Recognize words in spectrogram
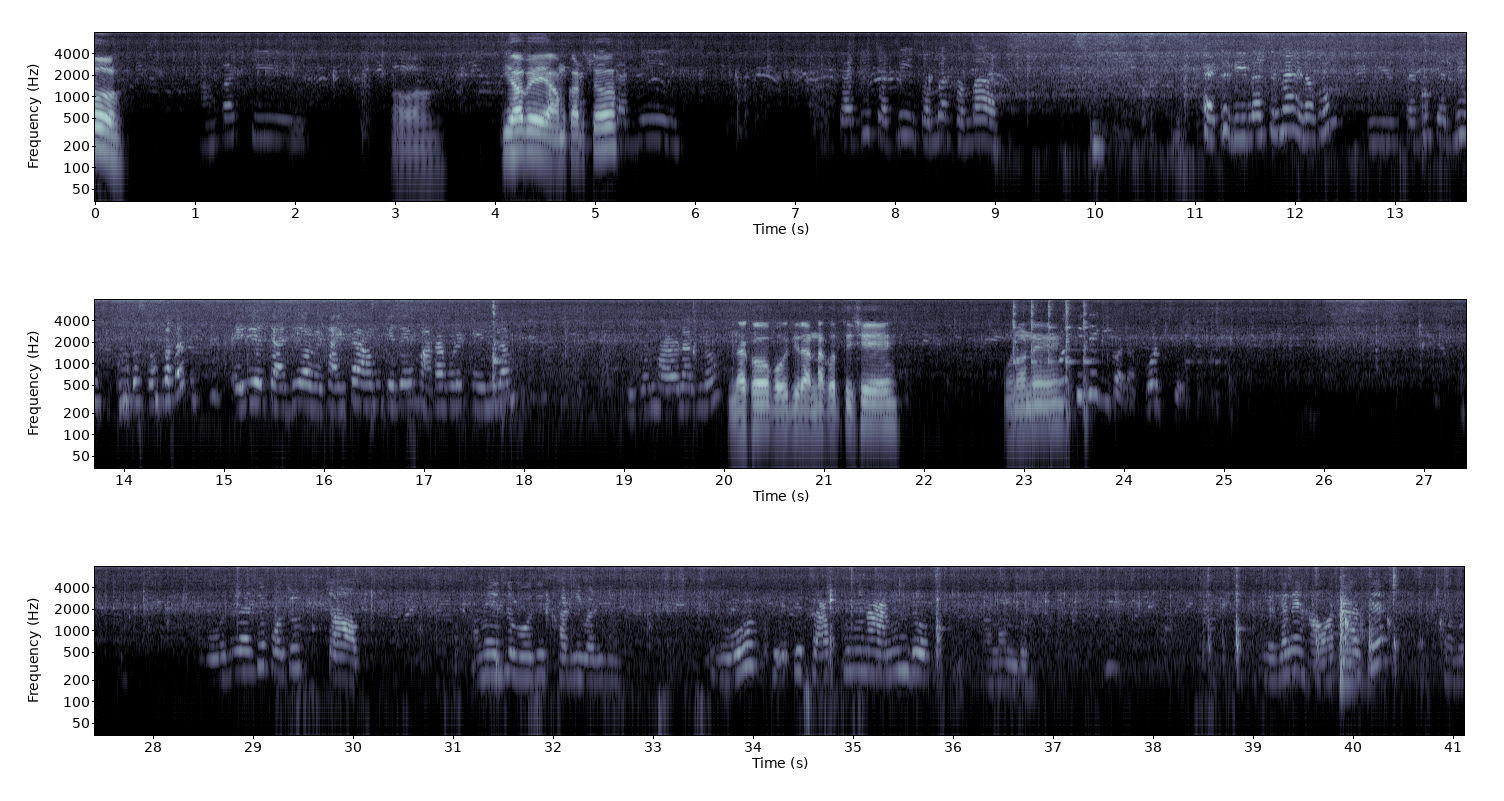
ও কি হবে? আম কাটছো? চাটনি চাটনি সম্বার সম্বার। একটা রিল আছে না এরকম? চাটনি চাটনি এই যে চাটনি হবে খাইটা আম কেটে মাখা করে খেয়ে নিলাম। ভীষণ ভালো লাগল। দেখো বৌদি রান্না করতেছে। উনুনে করছিস কি কথা করছে। বৌদির আছে প্রচুর চাপ। আমি এসে বৌদির খাটনি বাড়ি ও খেতে চাপ কোনো না আনন্দ। আনন্দ। এখানে হাওয়াটা আছে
